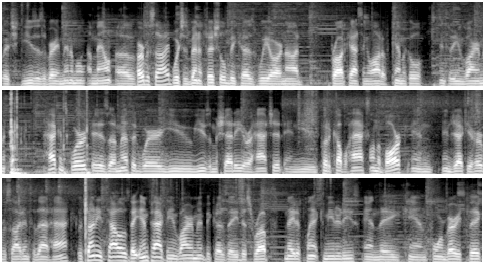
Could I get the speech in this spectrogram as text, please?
which uses a very minimal amount of herbicide, which is beneficial because we are not broadcasting a lot of chemical into the environment. Hack and squirt is a method where you use a machete or a hatchet and you put a couple hacks on the bark and inject your herbicide into that hack. The Chinese tallows, they impact the environment because they disrupt native plant communities and they can form very thick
